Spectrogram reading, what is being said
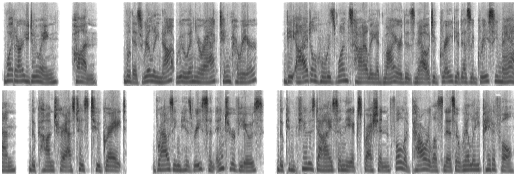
What are you doing, Han? Will this really not ruin your acting career? The idol who was once highly admired is now degraded as a greasy man, the contrast is too great. Browsing his recent interviews, the confused eyes and the expression full of powerlessness are really pitiful.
